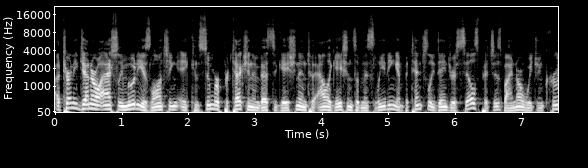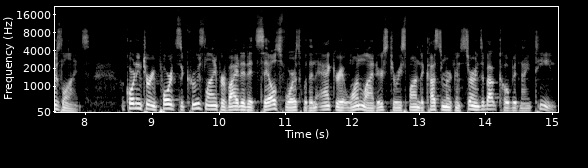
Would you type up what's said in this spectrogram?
Attorney General Ashley Moody is launching a consumer protection investigation into allegations of misleading and potentially dangerous sales pitches by Norwegian Cruise Lines. According to reports, the cruise line provided its sales force with inaccurate one liners to respond to customer concerns about COVID 19.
